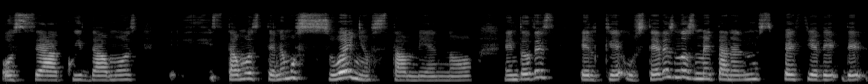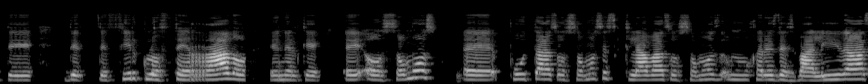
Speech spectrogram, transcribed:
o sea, cuidamos, estamos, tenemos sueños también, ¿no? Entonces, el que ustedes nos metan en una especie de, círculo cerrado en el que eh, o somos eh, putas o somos esclavas o somos mujeres desvalidas,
